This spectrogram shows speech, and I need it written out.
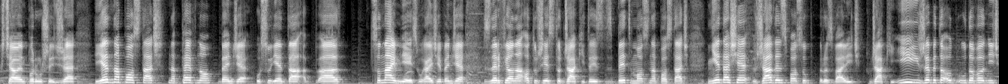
chciałem poruszyć, że jedna postać na pewno będzie usunięta, a co najmniej, słuchajcie, będzie znerfiona. Otóż jest to Jackie. To jest zbyt mocna postać. Nie da się w żaden sposób rozwalić Jackie. I żeby to udowodnić,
